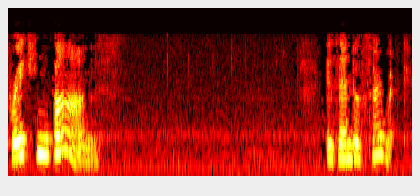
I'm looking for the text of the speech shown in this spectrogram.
breaking bonds is endothermic.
